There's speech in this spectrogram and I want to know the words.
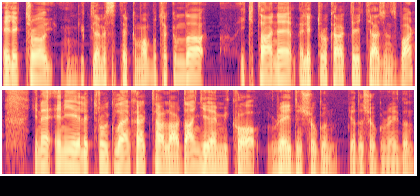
elektro yüklemesi takımı. Bu takımda iki tane elektro karakter ihtiyacınız var. Yine en iyi elektro uygulayan karakterlerden Yemiko, Raiden Shogun ya da Shogun Raiden.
